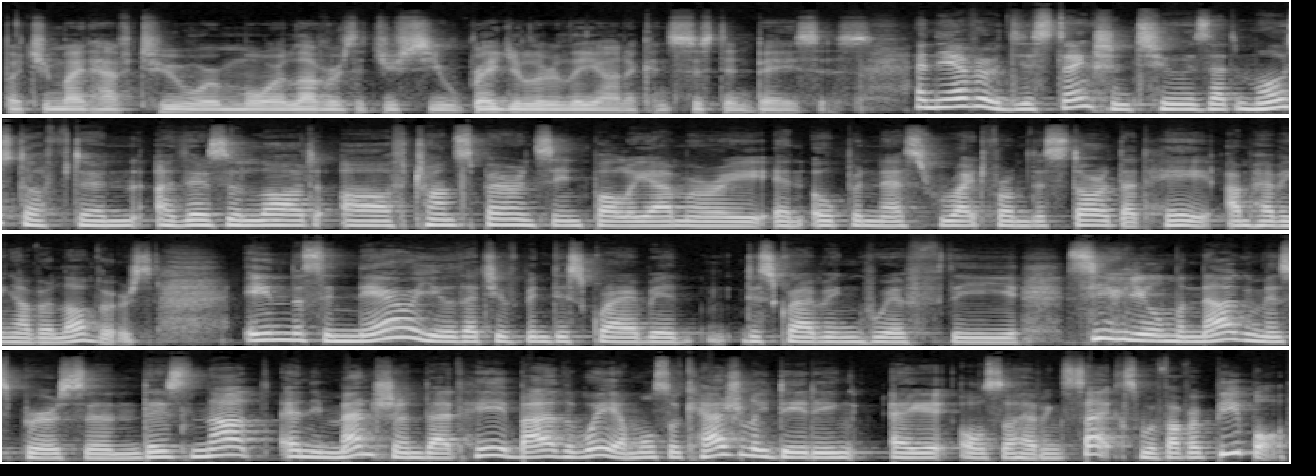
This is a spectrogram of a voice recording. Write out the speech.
but you might have two or more lovers that you see regularly on a consistent basis. And the other distinction too is that most often uh, there's a lot of transparency in polyamory and openness right from the start that hey, I'm having other lovers. In the scenario that you've been describing describing with the serial monogamous person, there's not any mention that hey, by the way, I'm also casually dating, a, also having sex with other people.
